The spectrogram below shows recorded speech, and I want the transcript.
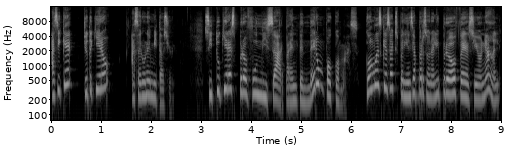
Así que yo te quiero hacer una invitación. Si tú quieres profundizar para entender un poco más cómo es que esa experiencia personal y profesional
